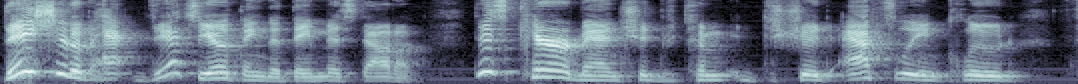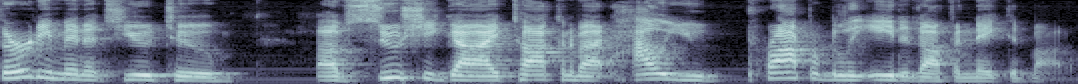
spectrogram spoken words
They should have had. That's the other thing that they missed out on. This caravan should com- should absolutely include thirty minutes YouTube of sushi guy talking about how you properly eat it off a naked model.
